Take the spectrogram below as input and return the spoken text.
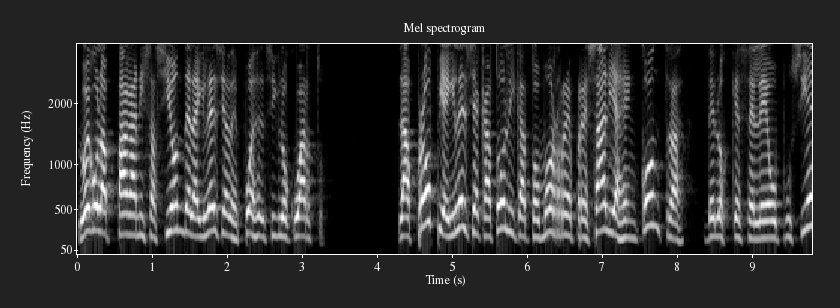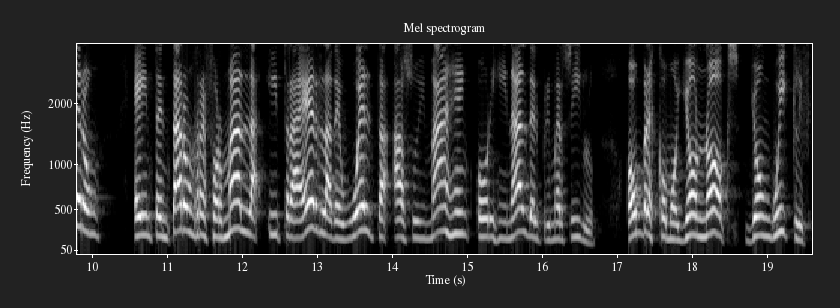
Luego la paganización de la iglesia después del siglo IV. La propia iglesia católica tomó represalias en contra de los que se le opusieron e intentaron reformarla y traerla de vuelta a su imagen original del primer siglo. Hombres como John Knox, John Wycliffe,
